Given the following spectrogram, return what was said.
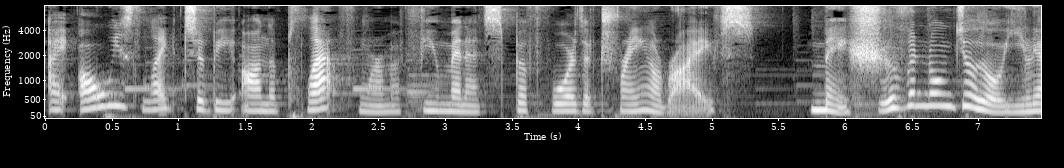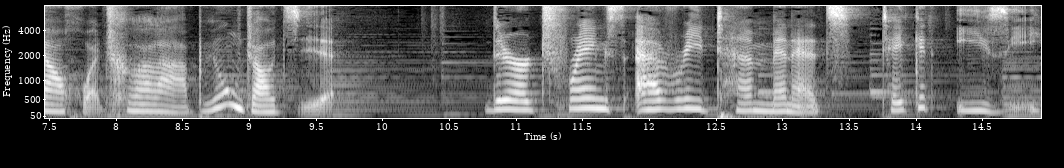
I always like to be on the platform a few minutes before the train arrives. 每十分钟就有一辆火车啦，不用着急。There are trains every ten minutes. Take it easy.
